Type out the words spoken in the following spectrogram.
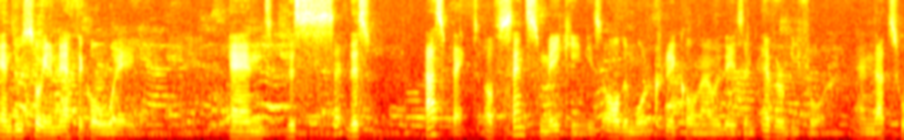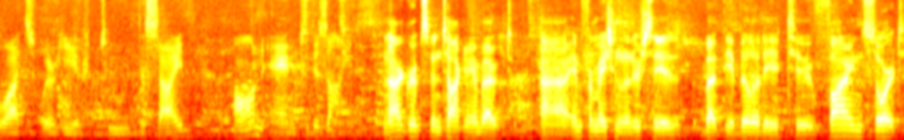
and do so in an ethical way. And this, this aspect of sense making is all the more critical nowadays than ever before. And that's what we're here to decide on and to design. And our group's been talking about uh, information literacy is about the ability to find, sort,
